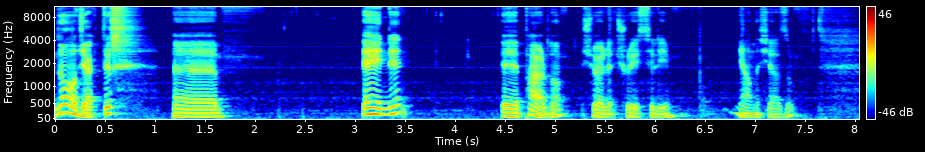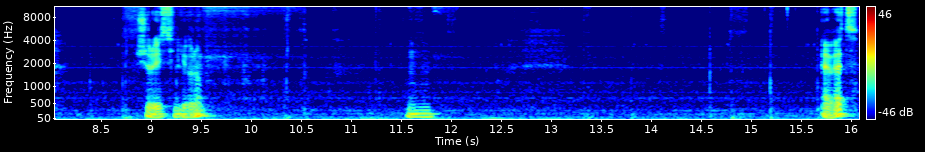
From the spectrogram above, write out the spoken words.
ne olacaktır? Ee, e'nin e, pardon şöyle şurayı sileyim. Yanlış yazdım. Şurayı siliyorum. Evet.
